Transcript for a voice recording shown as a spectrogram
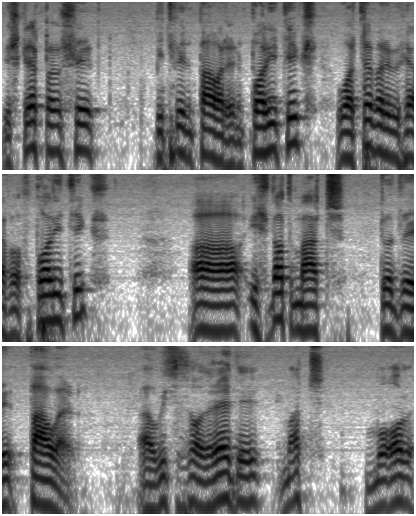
Discrepancy between power and politics. Whatever we have of politics uh, is not much to the power, uh, which is already much more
